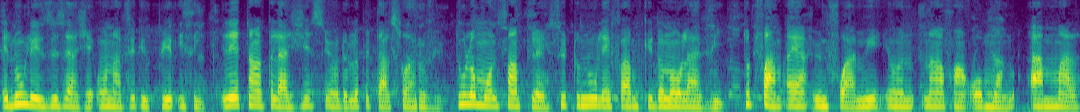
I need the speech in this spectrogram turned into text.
et nous les usagers, on a vécu pire ici. Il est temps que la gestion de l'hôpital soit revue. Tout le monde s'en plaint, surtout nous les femmes qui donnons la vie. Toute femme ayant une fois mis un enfant au monde a mal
